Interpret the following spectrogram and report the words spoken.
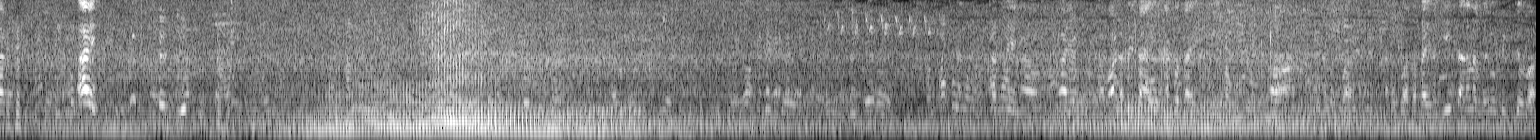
Ay! Ako tayo, ako tayo. Ako nakita na lang yung picture ba?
